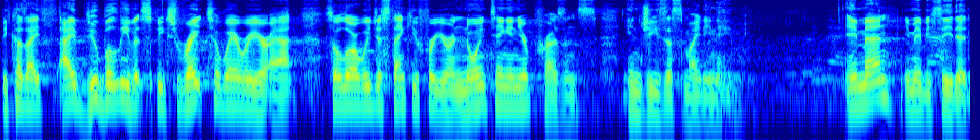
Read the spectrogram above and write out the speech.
because I, I do believe it speaks right to where we are at. So, Lord, we just thank you for your anointing and your presence in Jesus' mighty name. Amen. Amen. You may be seated.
